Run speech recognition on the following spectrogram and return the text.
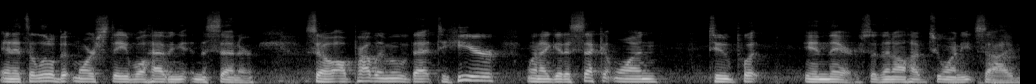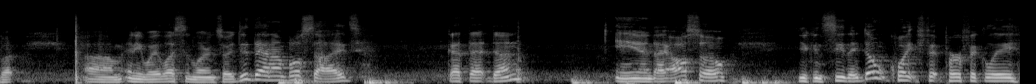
and it's a little bit more stable having it in the center. So I'll probably move that to here when I get a second one to put in there. So then I'll have two on each side. But um, anyway, lesson learned. So I did that on both sides, got that done. And I also, you can see they don't quite fit perfectly.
